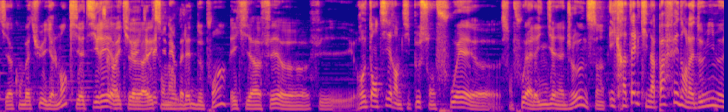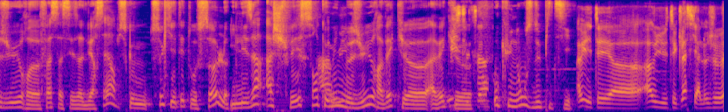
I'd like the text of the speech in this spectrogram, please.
qui a combattu également, qui a tiré avec, euh, avec son arbalète de poing et qui a fait, euh, fait retentir un petit peu son fouet, euh, son fouet à la Indiana Jones. Ikratel qui n'a pas fait dans la demi-mesure face à ses adversaires puisque ceux qui étaient au sol, il les a achevés sans ah commune mesure avec, avec aucune once de pitié. Ah oui, il était, ah oui, il était glacial le jeu.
